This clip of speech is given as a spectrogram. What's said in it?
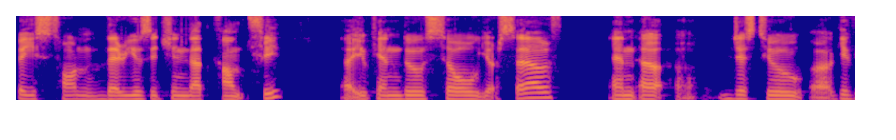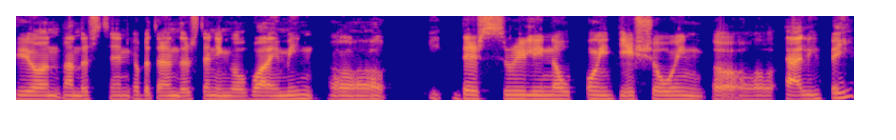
based on their usage in that country. Uh, you can do so yourself. And uh, uh, just to give you an understand a better understanding of what I mean, there's really no point in showing Alipay,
